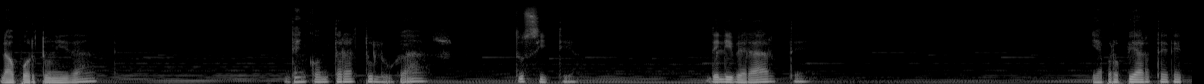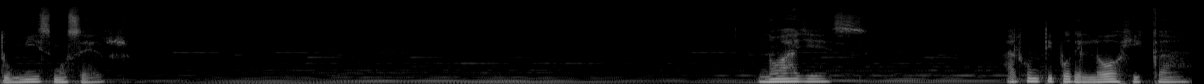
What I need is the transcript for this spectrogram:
la oportunidad de encontrar tu lugar, tu sitio, de liberarte y apropiarte de tu mismo ser. no halles algún tipo de lógica,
